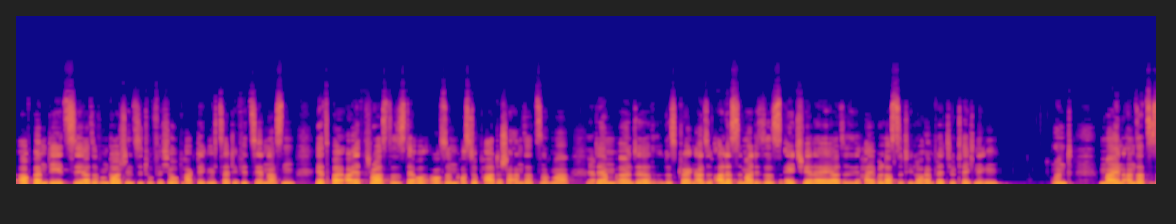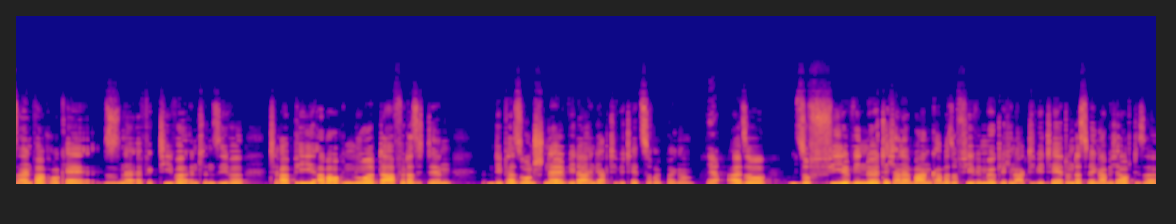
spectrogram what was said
auch beim DEC, also vom Deutschen Institut für Chiropraktik, mich zertifizieren lassen. Jetzt bei iThrust, das ist der, auch so ein osteopathischer Ansatz nochmal, ja. der, äh, der, des Cracken. Also alles immer dieses HVLA, also die High Velocity, Low Amplitude Techniken. Und mein Ansatz ist einfach, okay, das ist eine effektive, intensive Therapie, aber auch nur dafür, dass ich den, die Person schnell wieder in die Aktivität zurückbringe. Ja. Also so viel wie nötig an der Bank, aber so viel wie möglich in Aktivität. Und deswegen habe ich auch diese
